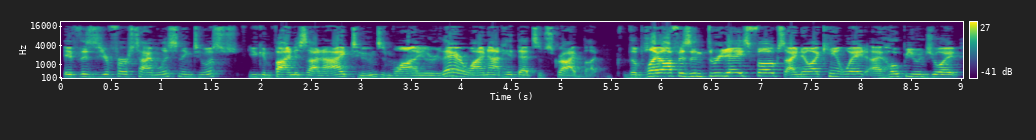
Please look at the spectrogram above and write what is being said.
If this is your first time listening to us, you can find us on iTunes. And while you're there, why not hit that subscribe button? The playoff is in three days, folks. I know I can't wait. I hope you enjoy it.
